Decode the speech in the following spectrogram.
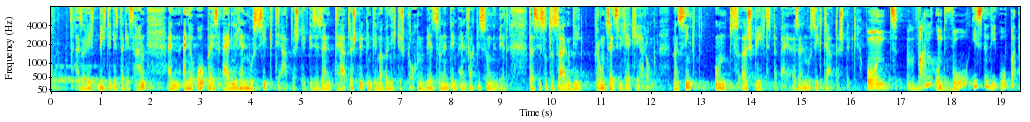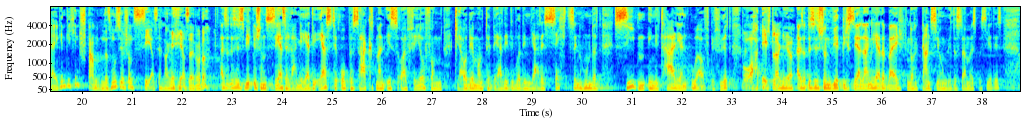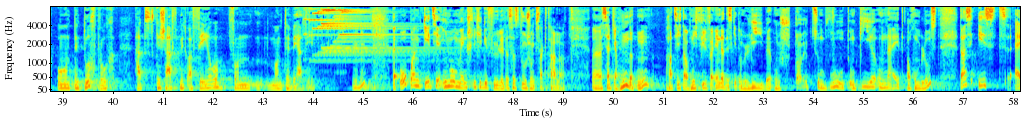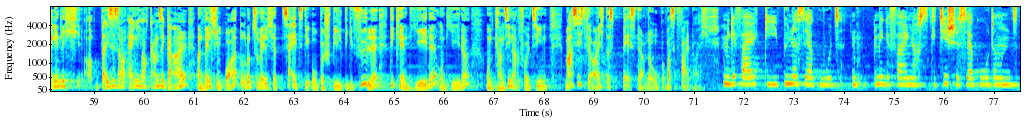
Also wichtig ist der Gesang. Ein, eine Oper ist eigentlich ein Musiktheaterstück. Es ist ein Theaterstück, in dem aber nicht gesprochen wird, sondern in dem einfach gesungen wird. Das ist sozusagen die grundsätzliche Erklärung. Man singt und äh, spielt dabei. Also ein Musiktheaterstück. Und wann und wo ist denn die Oper eigentlich entstanden? Das muss ja schon sehr, sehr lange her sein, oder? Also das ist wirklich schon sehr, sehr lange her. Die erste Oper, sagt man, ist Orfeo von Claudio Monteverdi. Die wurde im Jahre 1607 in Italien uraufgeführt. Boah, echt lange her. Also das ist schon wirklich sehr lange her, dabei ich noch ganz jung, wie das damals passiert ist. Und den Durchbruch hat geschafft mit Orfeo von Monteverdi. Bei Opern geht's ja immer um menschliche Gefühle, das hast du schon gesagt, Hanna. Äh, seit Jahrhunderten hat sich da auch nicht viel verändert. Es geht um Liebe, um Stolz, um Wut, um Gier, um Neid, auch um Lust. Das ist eigentlich, da ist es auch eigentlich auch ganz egal, an welchem Ort oder zu welcher Zeit die Oper spielt. Die Gefühle, die kennt jede und jeder und kann sie nachvollziehen. Was ist für euch das Beste an der Oper? Was gefällt euch? Mir gefällt die Bühne sehr gut. Mir gefallen auch die Tische sehr gut und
